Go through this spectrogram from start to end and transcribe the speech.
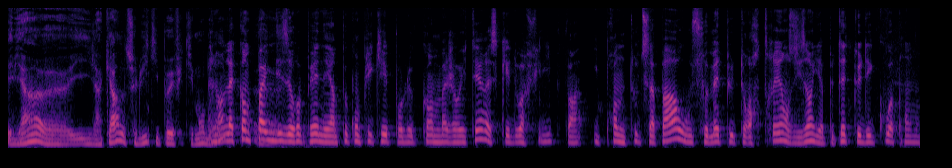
eh bien, euh, il incarne celui qui peut effectivement Alors, la campagne euh, des européennes est un peu compliquée pour le camp majoritaire. Est-ce qu'Edouard Philippe va y prendre toute sa part ou se mettre plutôt en retrait en se disant il y a peut-être que des coups à prendre?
